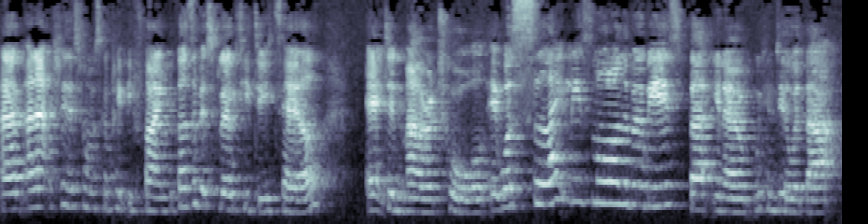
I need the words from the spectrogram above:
and actually this one was completely fine because of its floaty detail it didn't matter at all. It was slightly small on the boobies, but you know, we can deal with that.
